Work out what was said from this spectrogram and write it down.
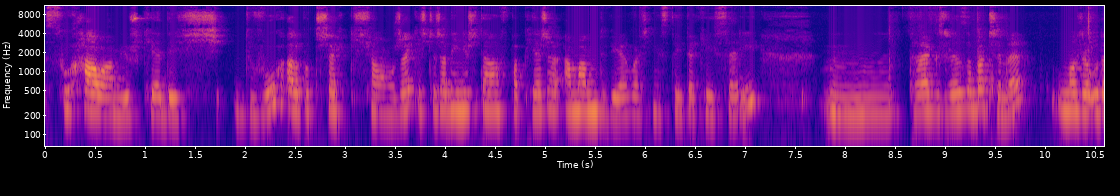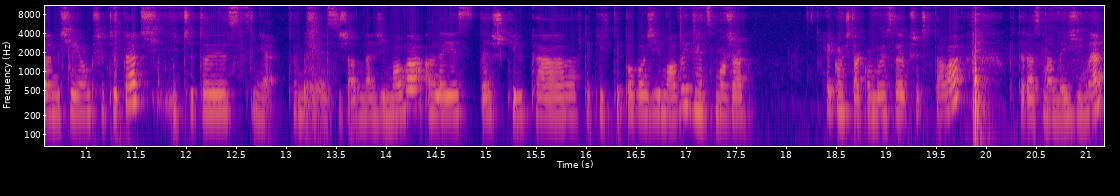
słuchałam już kiedyś dwóch albo trzech książek. Jeszcze żadnej nie czytałam w papierze, a mam dwie właśnie z tej takiej serii. Mm, Także zobaczymy. Może uda mi się ją przeczytać. I czy to jest. Nie, to nie jest żadna zimowa, ale jest też kilka takich typowo zimowych, więc może jakąś taką bym sobie przeczytała, bo teraz mamy zimę.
